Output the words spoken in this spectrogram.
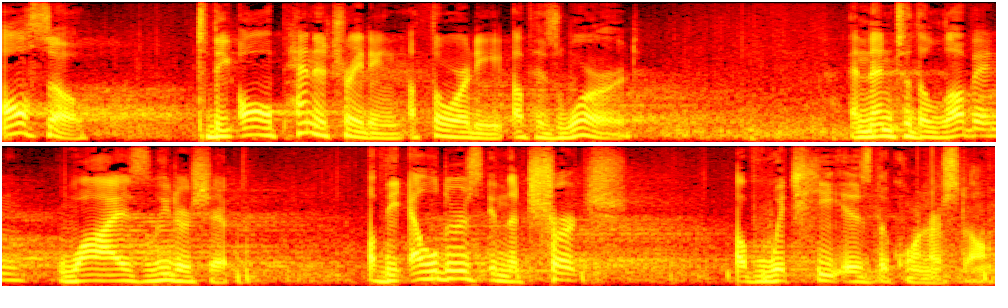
Also, to the all penetrating authority of His Word, and then to the loving, wise leadership of the elders in the church of which He is the cornerstone.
